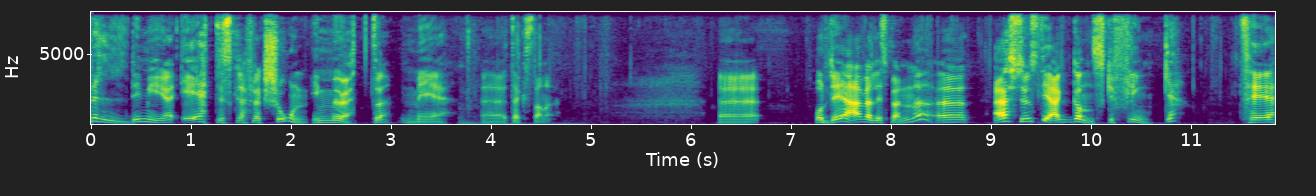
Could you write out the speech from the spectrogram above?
veldig mye etisk refleksjon i møte med eh, tekstene. Eh, og det er veldig spennende. Eh, jeg syns de er ganske flinke til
